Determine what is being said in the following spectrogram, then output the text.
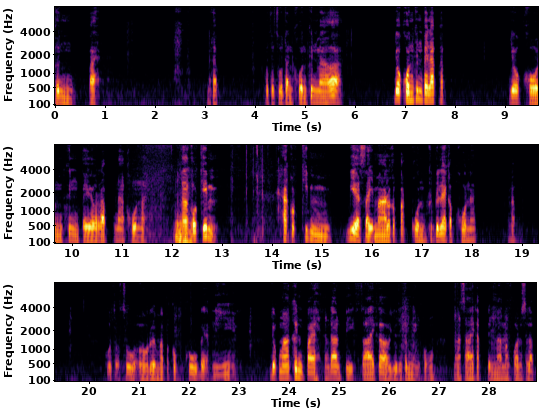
ขึ้นไปนะครับกูต่อสู้ดันโคนขึ้นมาก็ โยกโคนขึ้นไปรับครับ โยกโคนขึ้นไปรับหน้าโคนหน่อยถ้าเขาทิ่ม ถ้าเขาทิ่มเบี้ยใส่มาแล้วก็ปักโคนขึ้นไปแลกกับโคนนะครับนะครับคู่ต่อสู้เอาเรือมาประกบคู่แบบนี้ ยกม้าขึ้นไปทางด้านปีกซ้ายก็อยู่ในตำแหน่งของม้าซ้ายครับ เป็นม้ามังกรสลับ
